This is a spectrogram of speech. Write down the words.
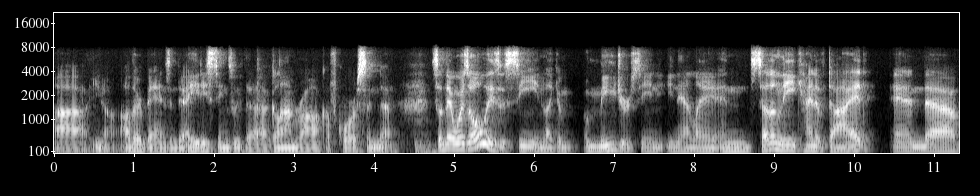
uh, you know other bands. In the 80s things with the glam rock of course. And uh, so there was always a scene like a, a, major scene in la and suddenly kind of died and uh,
